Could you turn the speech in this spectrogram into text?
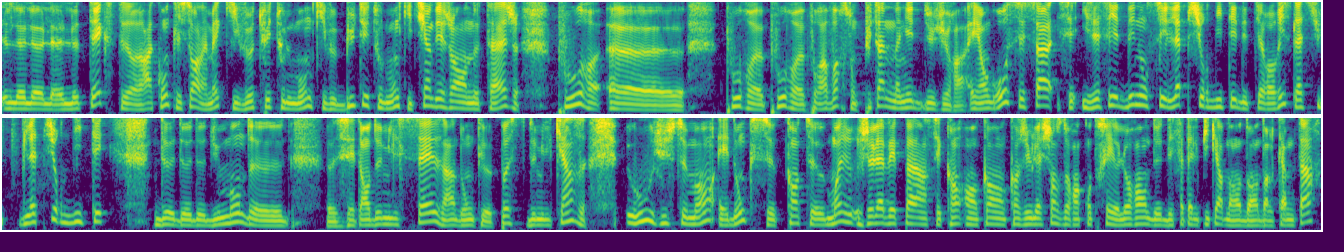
le, le- le- le texte raconte l'histoire d'un mec qui veut tuer tout le monde, qui veut buter tout le monde, qui tient des gens en otage pour... euh, pour, pour, pour avoir son putain de magnète du Jura. Et en gros, c'est ça. c'est- Ils essayaient de dénoncer l'absurdité des terroristes, l'absurdité de, de- du monde. euh, euh, C'était en 2016, hein, donc euh, post-2015, où justement, et donc quand euh, moi je l'avais pas, hein, c'est quand, quand, quand j'ai eu la chance de rencontrer Laurent de- des Fatal Picard dans, dans, dans le Camtar,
